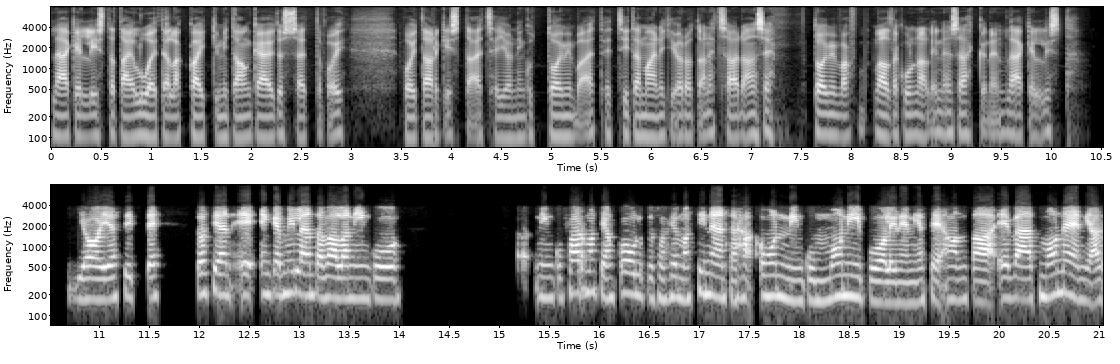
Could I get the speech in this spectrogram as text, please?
lääkelista tai luetella kaikki, mitä on käytössä, että voi, voi tarkistaa, että se ei ole niin toimiva. Että, että sitä mä ainakin odotan, että saadaan se toimiva valtakunnallinen sähköinen lääkelista. Joo, ja sitten tosiaan e, enkä millään tavalla niin kuin, niin kuin farmasian koulutusohjelma sinänsä on niin kuin monipuolinen ja se antaa eväät monen ja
